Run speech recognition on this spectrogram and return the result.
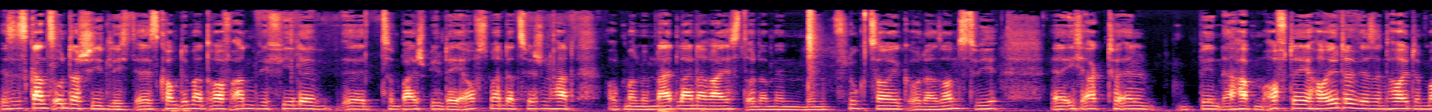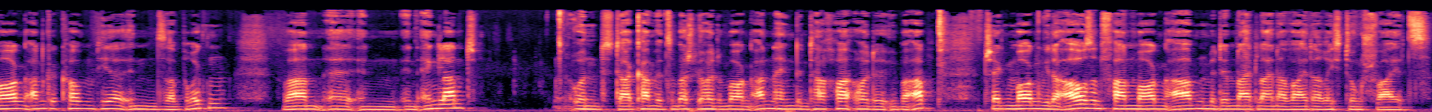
Es ist ganz unterschiedlich. Es kommt immer drauf an, wie viele äh, zum Beispiel Day-Offs man dazwischen hat, ob man mit dem Nightliner reist oder mit, dem- mit dem Flugzeug oder sonst wie. Äh, ich aktuell bin, habe einen Off-Day heute. Wir sind heute Morgen angekommen hier in Saarbrücken, waren äh, in, in England und da kamen wir zum Beispiel heute Morgen an, hängen den Tag heute über ab, checken morgen wieder aus und fahren morgen Abend mit dem Nightliner weiter Richtung Schweiz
